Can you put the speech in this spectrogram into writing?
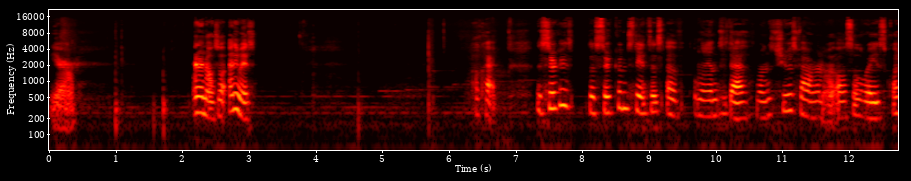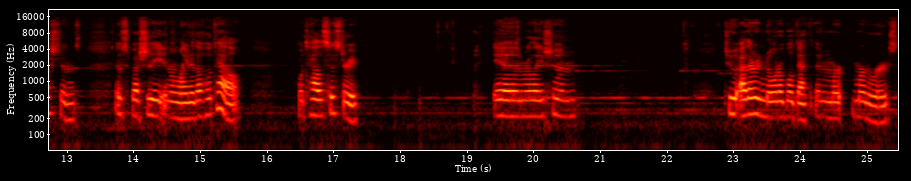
yeah. I don't know. So, anyways. The, circus, the circumstances of Lam's death once she was found also raised questions, especially in the light of the hotel, hotel's history, in relation to other notable deaths and mur- murderers.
